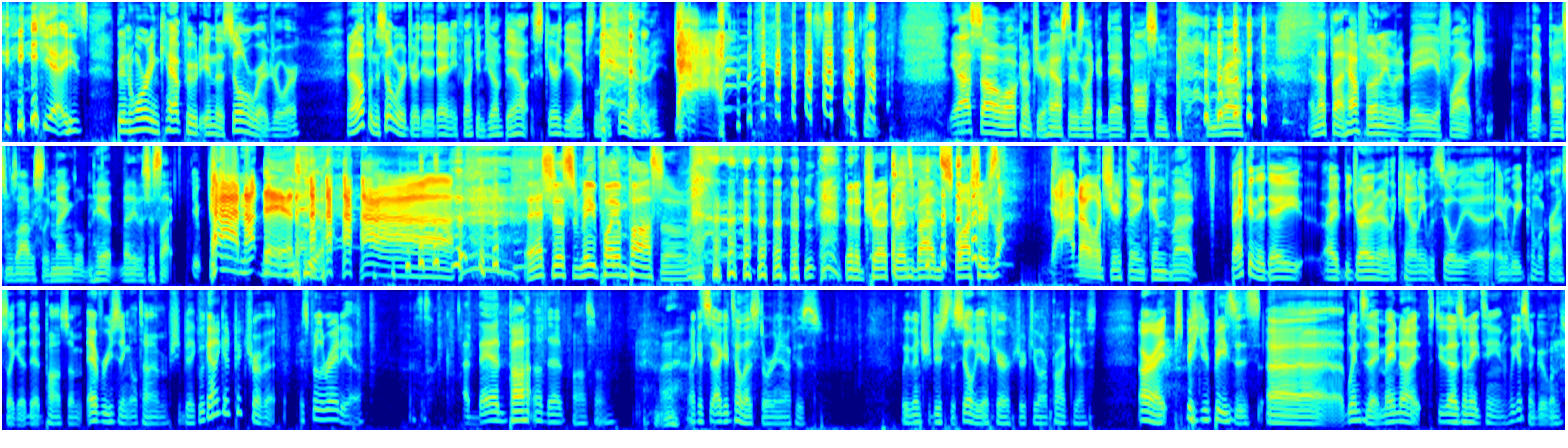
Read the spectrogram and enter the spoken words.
yeah, he's been hoarding cat food in the silverware drawer. And I opened the silverware drawer the other day, and he fucking jumped out, scared the absolute shit out of me. fucking Yeah, I saw walking up to your house. There's like a dead possum in the road, and I thought, how funny would it be if like that possum was obviously mangled and hit, but he was just like, ah, not dead. Yeah. That's just me playing possum. then a truck runs by and squashes him. He's like, I know what you're thinking, but Back in the day, I'd be driving around the county with Sylvia, and we'd come across like a dead possum every single time. She'd be like, "We gotta get a picture of it. It's for the radio." A dead pot. A dead possum. Uh, I s- I could tell that story now because we've introduced the Sylvia character to our podcast. All right, speak your pieces. Uh, Wednesday, May 9th, 2018. We got some good ones.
